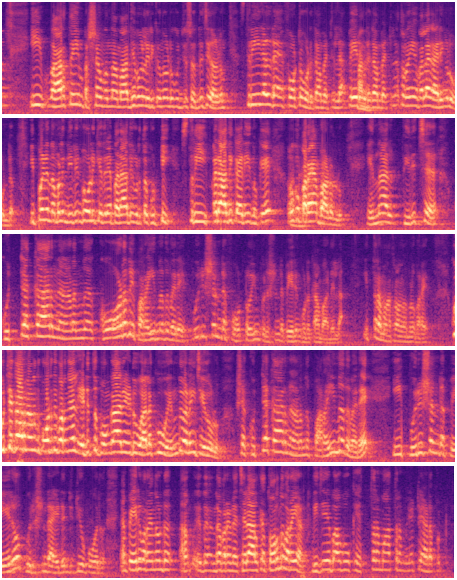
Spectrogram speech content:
ഈ വാർത്തയും പ്രശ്നവും വന്ന മാധ്യമങ്ങളിൽ ഇരിക്കുന്നതുകൊണ്ട് കുഞ്ചു ശ്രദ്ധിച്ചു കാണും. സ്ത്രീകളുടെ ഫോട്ടോ കൊടുക്കാൻ പറ്റില്ല പേര് കൊടുക്കാൻ പറ്റില്ല തുടങ്ങിയ പല കാര്യങ്ങളും ഉണ്ട്. ഇപ്പോഴും നമ്മൾ നിവിൻ പോളിക്കെതിരെ പരാതി കൊടുത്ത കുട്ടി സ്ത്രീ പരാതിക്കാരി എന്നൊക്കെ നമുക്ക് പറയാൻ പാടുള്ളൂ. എന്നാൽ തിരിച്ച് കുറ്റക്കാരനാണെന്ന് കോടതി പറയുന്നത് വരെ പുരുഷന്റെ ഫോട്ടോയും പുരുഷന്റെ പേരും കൊടുക്കാൻ പാടില്ല. ഇത്ര മാത്രമാണ് നമ്മൾ പറയും. കുറ്റക്കാരനാണെന്ന് കോടതി പറഞ്ഞാൽ എടുത്ത് പൊങ്കാലയിടൂ അലക്കൂ എന്ത് വേണമെങ്കിൽ ചെയ്തോളൂ. പക്ഷെ കുറ്റക്കാരനാണെന്ന് പറയുന്നത് വരെ ഈ പുരുഷന്റെ പേരോ പുരുഷന്റെ ഐഡന്റിറ്റിയോ പോരുത്. ഞാൻ പേര് പറയുന്നതുകൊണ്ട് ഇത് എന്താ പറയുന്നത് ചില ആൾക്കാർ തുറന്നു പറയാണ് വിജയബാബു ഒക്കെ എത്രമാത്രം വേട്ടയാടപ്പെട്ടു.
